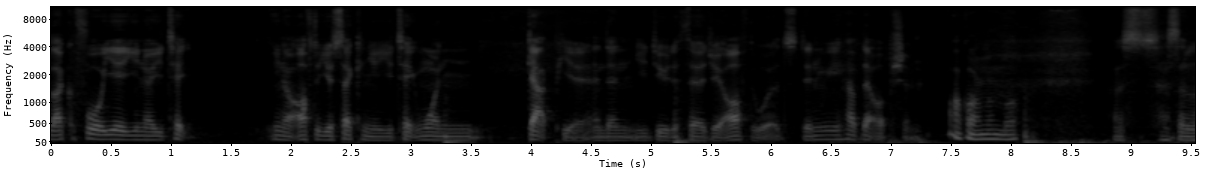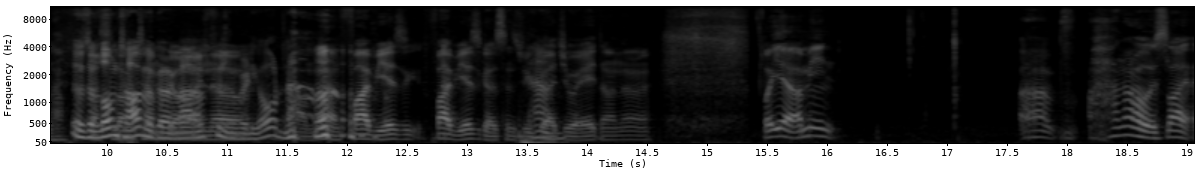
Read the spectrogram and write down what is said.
like a four year? You know, you take, you know, after your second year, you take one gap year, and then you do the third year afterwards. Didn't we have that option? I can't remember. That's that's a long. It was a long time ago, man. I I'm feeling really old now. Oh, man, five years five years ago since we Damn. graduated. I know. But yeah, I mean, uh, I don't know. It's like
